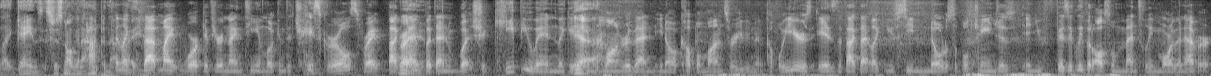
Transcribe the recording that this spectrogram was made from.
like gains? It's just not going to happen that And like way. that might work if you're 19 looking to chase girls, right? Back then. But then what should keep you in the game Yeah. longer than, you know, a couple months or even a couple years is the fact that like you see noticeable changes in you physically but also mentally more than ever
